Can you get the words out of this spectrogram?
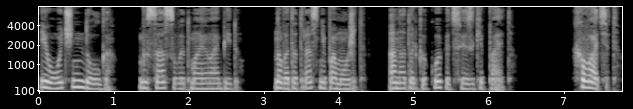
И очень долго. Высасывает мою обиду. Но в этот раз не поможет. Она только копится и закипает. Хватит.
